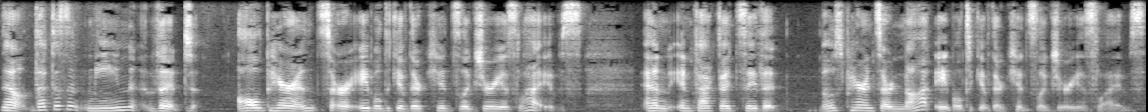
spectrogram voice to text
Now, that doesn't mean that all parents are able to give their kids luxurious lives. And in fact, I'd say that most parents are not able to give their kids luxurious lives.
